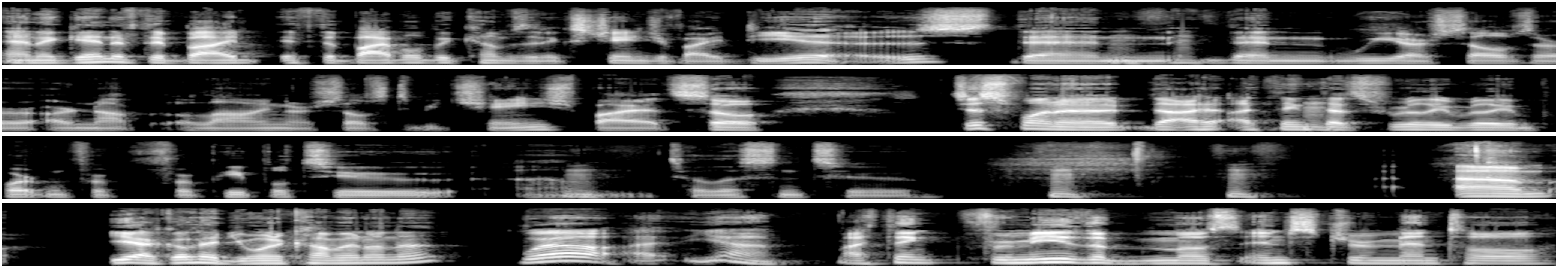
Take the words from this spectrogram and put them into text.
And again, if the if the Bible becomes an exchange of ideas, then mm-hmm. then we ourselves are are not allowing ourselves to be changed by it. So just want to I, I, think hmm. that's really really important for for people to um, hmm. to listen to hmm. Hmm. um yeah go ahead you want to comment on that well uh, yeah i think for me the most instrumental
